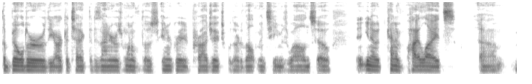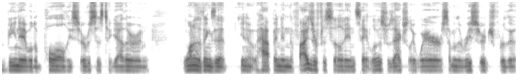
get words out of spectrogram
the builder, the architect, the designer is one of those integrated projects with our development team as well. And so, you know, it kind of highlights um, being able to pull all these services together. And one of the things that you know happened in the Pfizer facility in St. Louis was actually where some of the research for the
